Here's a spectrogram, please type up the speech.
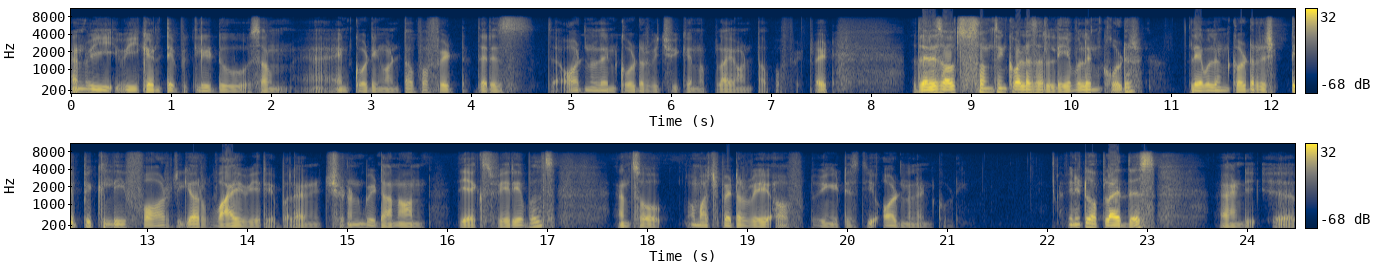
and we we can typically do some uh, encoding on top of it. There is the ordinal encoder which we can apply on top of it right? There is also something called as a label encoder label encoder is typically for your y variable and it shouldn't be done on the x variables and so a much better way of doing it is the ordinal encoding we need to apply this and uh,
